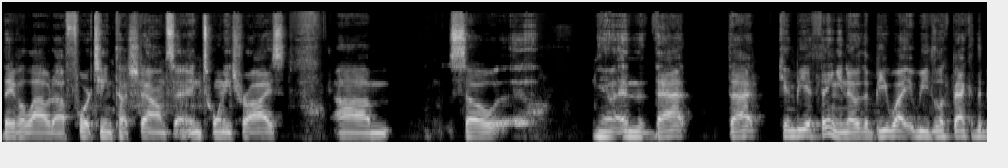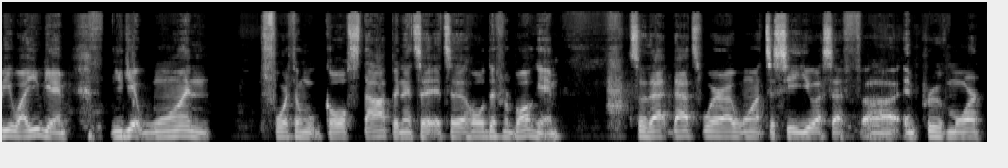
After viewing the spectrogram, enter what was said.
They've allowed uh, 14 touchdowns in 20 tries. Um, so, you know, and that that can be a thing. You know, the BYU. We look back at the BYU game. You get one fourth and goal stop, and it's a it's a whole different ball game. So that that's where I want to see USF uh, improve more.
